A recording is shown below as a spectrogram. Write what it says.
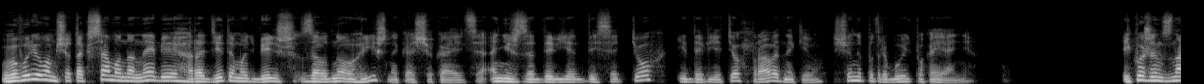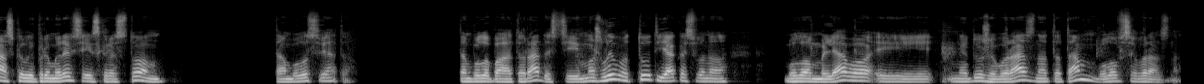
Говорю вам, що так само на небі радітимуть більш за одного грішника, що кається, аніж за дев'ятдесятьох і дев'ятьох праведників, що не потребують покаяння. І кожен з нас, коли примирився із Христом, там було свято. Там було багато радості. І, можливо, тут якось воно було мляво і не дуже виразно, то там було все виразно.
